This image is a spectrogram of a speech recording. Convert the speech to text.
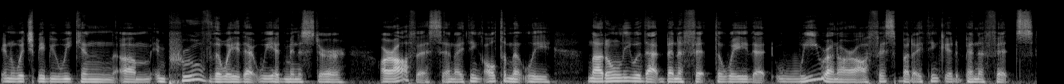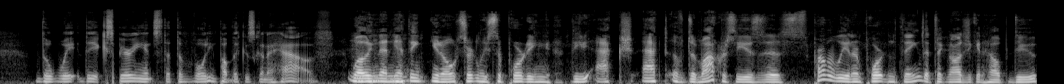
in which maybe we can um, improve the way that we administer our office. And I think ultimately, not only would that benefit the way that we run our office, but I think it benefits the way the experience that the voting public is going to have. Well, and then I think you know certainly supporting the act, act of democracy is, is probably an important thing that technology can help do.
